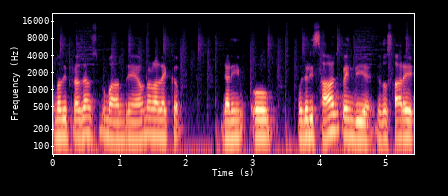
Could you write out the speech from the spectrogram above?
ਉਹਨਾਂ ਦੀ ਪ੍ਰੈਜ਼ੈਂਸ ਨੂੰ ਮਾਣਦੇ ਆ। ਉਹਨਾਂ ਨਾਲ ਇੱਕ ਜਾਣੀ ਉਹ ਉਹ ਜਿਹੜੀ ਸਾਂਝ ਪੈਂਦੀ ਹੈ ਜਦੋਂ ਸਾਰੇ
